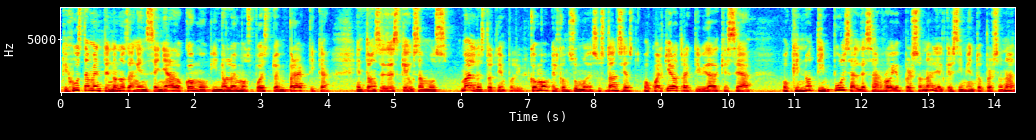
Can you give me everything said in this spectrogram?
porque justamente no nos han enseñado cómo y no lo hemos puesto en práctica, entonces es que usamos mal nuestro tiempo libre, como el consumo de sustancias o cualquier otra actividad que sea o que no te impulsa al desarrollo personal y al crecimiento personal.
